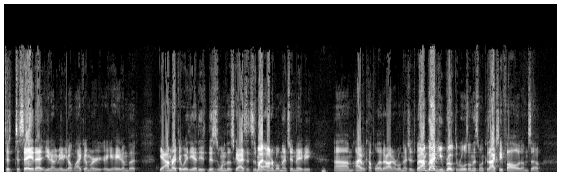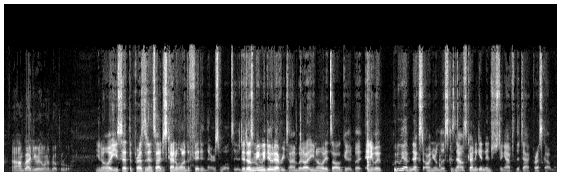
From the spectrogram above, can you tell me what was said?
to, to say that you know maybe you don't like him or, or you hate him, but yeah, I'm right there with you. This, this is one of those guys. This is my honorable mention, maybe. Um, I have a couple other honorable mentions, but I'm glad you broke the rules on this one because I actually followed them. So uh, I'm glad you were the one that broke the rule you know what? You set the precedents. I just kind of wanted to fit in there as well, too. It doesn't mean we do it every time, but uh, you know what? It's all good. But anyway, who do we have next on your list? Because now it's kind of getting interesting after the Dak Prescott one.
